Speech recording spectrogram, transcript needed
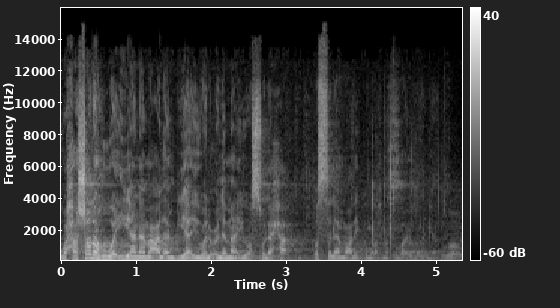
وحشره وإيانا مع الأنبياء والعلماء والصلحاء. والسلام عليكم ورحمة الله وبركاته.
